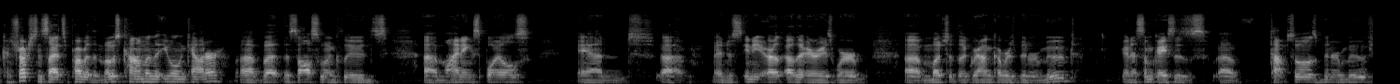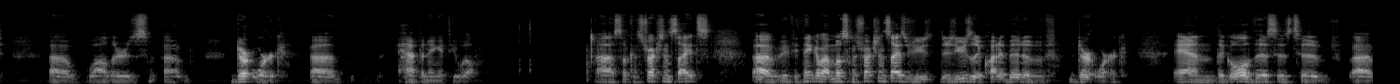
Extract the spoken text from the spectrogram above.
construction sites are probably the most common that you will encounter, but this also includes mining spoils and and just any other areas where much of the ground cover has been removed. And in some cases, topsoil has been removed while there's dirt work happening, if you will. Uh, so construction sites, uh, if you think about most construction sites, there's usually quite a bit of dirt work. And the goal of this is to, uh,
